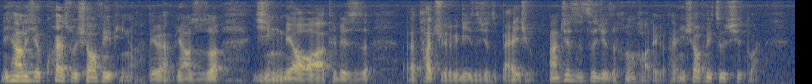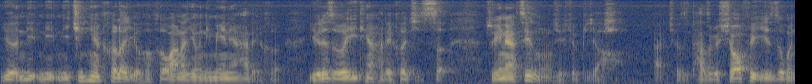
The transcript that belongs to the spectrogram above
你像那些快速消费品啊，对吧？比方是说饮料啊，特别是呃，他举了个例子就是白酒啊，就是这就是很好的一个，它因为消费周期短，有你你你今天喝了以后，喝完了以后，你明天还得喝，有的时候一天还得喝几次。所以呢，这种东西就比较好，啊，就是它这个消费一直稳，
